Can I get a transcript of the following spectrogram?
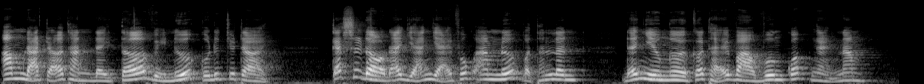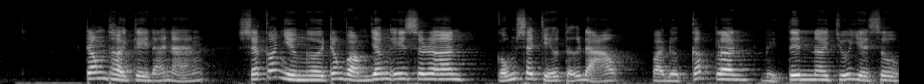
ông đã trở thành đầy tớ vì nước của Đức Chúa Trời. Các sứ đồ đã giảng dạy phúc âm nước và thánh linh để nhiều người có thể vào vương quốc ngàn năm. Trong thời kỳ đại nạn, sẽ có nhiều người trong vòng dân Israel cũng sẽ chịu tử đạo và được cất lên vì tin nơi Chúa Giêsu.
